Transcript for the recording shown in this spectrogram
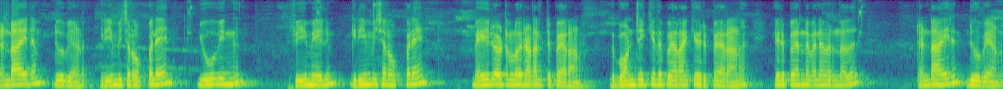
രണ്ടായിരം രൂപയാണ്. ഗ്രീൻ ഫിഷർ ഒപ്പലൈൻ യൂവിങ് ഫീമെയിലും ഗ്രീൻ ഫിഷർ ഒപ്പലൈൻ മെയിലുമായിട്ടുള്ള ഒരു അഡൽറ്റ് പെയറാണ്. ഇത് ബോൺജിക്ക് ഇത് പെയറാക്കിയ ഒരു പെയറാണ്. ഈ ഒരു പെയറിന്റെ വില വരുന്നത് രണ്ടായിരം രൂപയാണ്.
